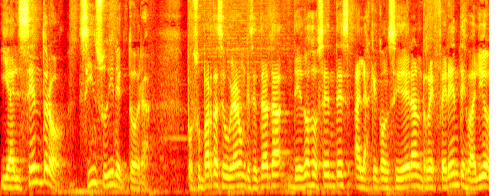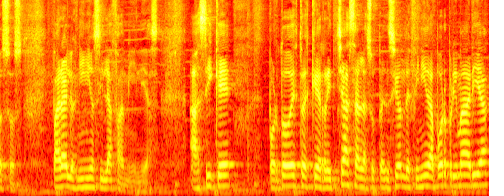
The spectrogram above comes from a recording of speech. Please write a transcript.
y al centro sin su directora. Por su parte aseguraron que se trata de dos docentes a las que consideran referentes valiosos para los niños y las familias. Así que por todo esto es que rechazan la suspensión definida por primaria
